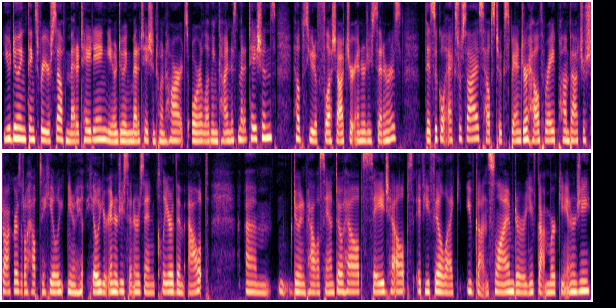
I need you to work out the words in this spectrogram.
you doing things for yourself, meditating, you know, doing meditation twin hearts or loving kindness meditations helps you to flush out your energy centers. Physical exercise helps to expand your health rate, pump out your chakras. It'll help to heal, you know, heal your energy centers and clear them out. Um, doing Palo Santo helps. Sage helps if you feel like you've gotten slimed or you've got murky energy.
